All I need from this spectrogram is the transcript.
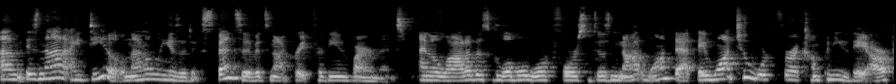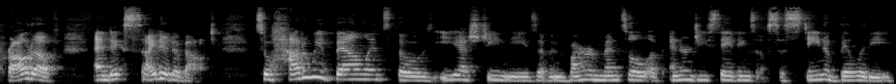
um, is not ideal. Not only is it expensive, it's not great for the environment. And a lot of this global workforce does not want that. They want to work for a company they are proud of and excited about. So, how do we balance those ESG needs of environmental, of energy savings, of sustainability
